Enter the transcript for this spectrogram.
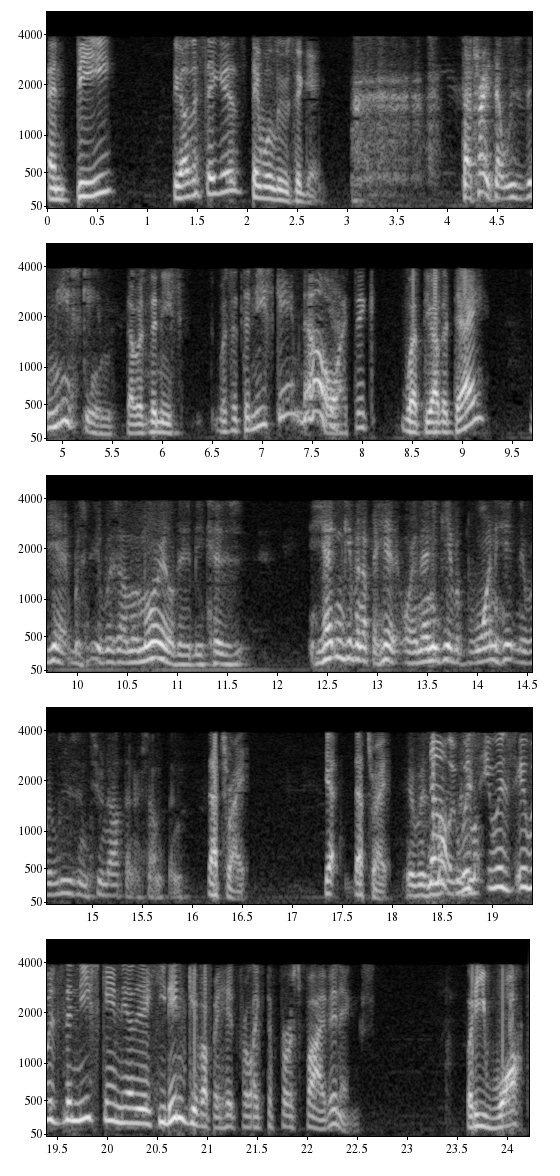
And B, the other thing is they will lose the game. That's right. That was the Niese game. That was the Niese. Was it the Niese game? No, Yeah. I think what the other day. Yeah, it was. It was on Memorial Day because he hadn't given up a hit, or and then he gave up one hit and they were losing two nothing or something. That's right. Yeah, that's right. It was No, it was it was it was the Niese game the other day. He didn't give up a hit for like the first five innings, but he walked.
